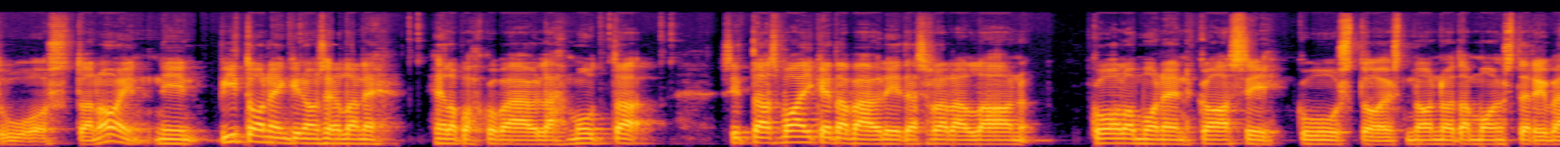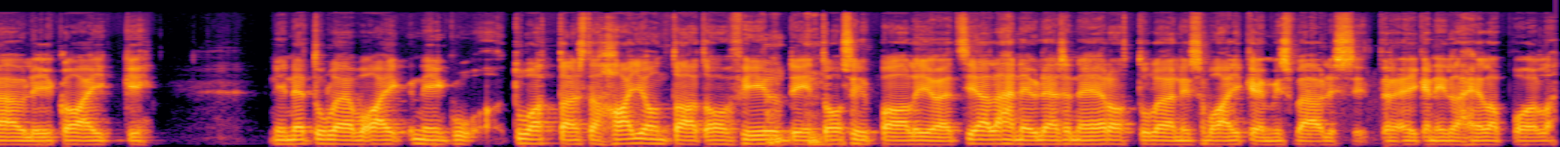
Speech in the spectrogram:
Tuosta noin, niin vitonenkin on sellainen helpohko väylä, mutta sitten taas vaikeita väyliä tässä radalla on kolmonen, kasi, 16, ne on noita monsteriväyliä kaikki. Niin ne tulee vai, niin kuin, tuottaa sitä hajontaa tuohon fieldiin tosi paljon, että siellähän ne yleensä ne erot tulee niissä vaikeimmissa väylissä sitten, eikä niillä helpoilla.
